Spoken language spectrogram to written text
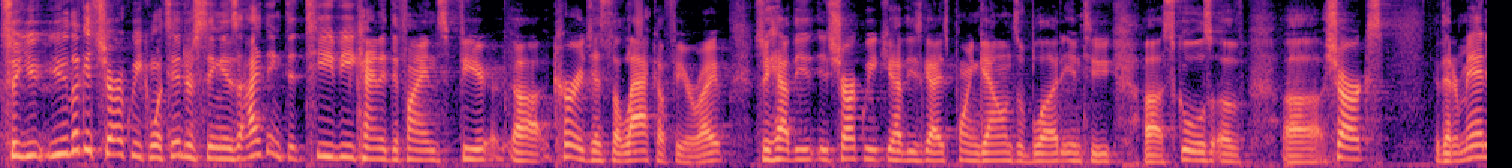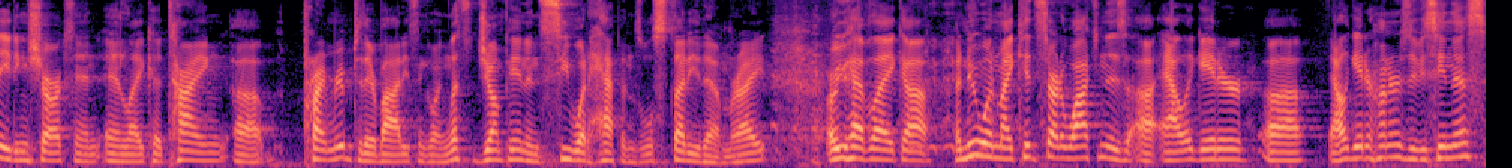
so you, you look at Shark Week, and what's interesting is I think that TV kind of defines fear, uh, courage as the lack of fear, right? So you have the Shark Week, you have these guys pouring gallons of blood into uh, schools of uh, sharks, that are man-eating sharks and, and like uh, tying uh, prime rib to their bodies and going, let's jump in and see what happens. We'll study them, right? or you have like uh, a new one my kids started watching is uh, alligator, uh, alligator hunters. Have you seen this?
